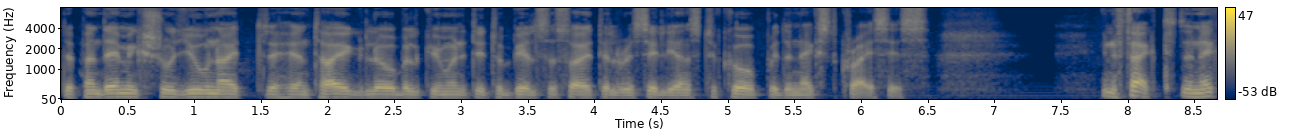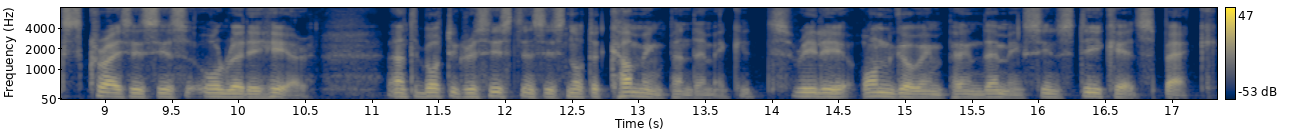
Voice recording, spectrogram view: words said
the pandemic should unite the entire global community to build societal resilience to cope with the next crisis. In fact, the next crisis is already here. Antibiotic resistance is not a coming pandemic, it's really ongoing pandemic since decades back.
